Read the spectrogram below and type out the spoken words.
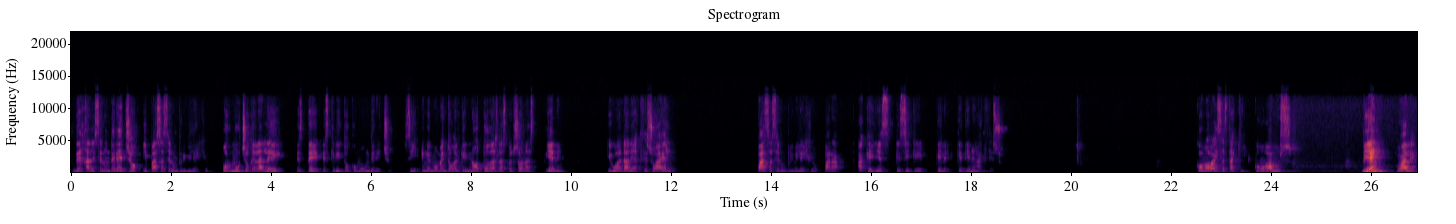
deja de ser un derecho y pasa a ser un privilegio, por mucho que en la ley esté escrito como un derecho. ¿sí? En el momento en el que no todas las personas tienen igualdad de acceso a él, pasa a ser un privilegio para aquellos que sí que, que tienen acceso. ¿Cómo vais hasta aquí? ¿Cómo vamos? Bien, vale.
